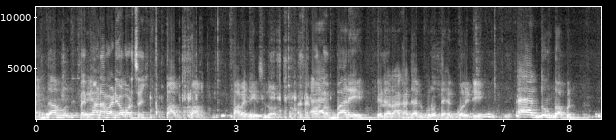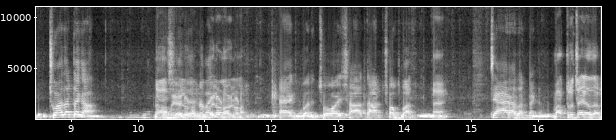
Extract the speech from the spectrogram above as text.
একদম ভাই ফাটাফাটি অফার চাই। পা- পা- পাবে গেছিল আচ্ছা, একবারে এটা রাখা যাবে কোনো দেখেন কোয়ালিটি একদম টপ ছ হাজার টাকা? না হইল না না ভাই? হইল না একবার ছয় সাত আট সব বাদ। হ্যাঁ। চার হাজার টাকা। মাত্র চার হাজার।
